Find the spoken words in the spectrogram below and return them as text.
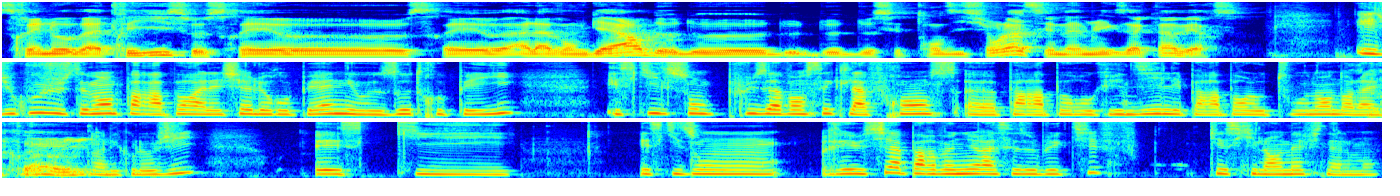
serait novatrice, serait, euh, serait euh, à l'avant-garde de, de, de, cette transition-là. C'est même l'exact inverse. Et du coup, justement, par rapport à l'échelle européenne et aux autres pays, est-ce qu'ils sont plus avancés que la France euh, par rapport au Green Deal et par rapport au tournant dans l'écologie? Est-ce qu'ils est qu'ils ont réussi à parvenir à ces objectifs? Qu'est-ce qu'il en est finalement?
